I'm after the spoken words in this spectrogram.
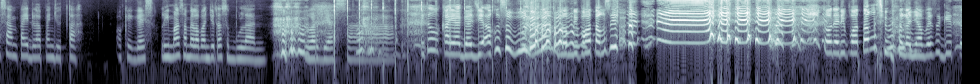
sampai 8 juta Oke guys, 5 sampai 8 juta sebulan. Luar biasa. Itu kayak gaji aku sebulan belum dipotong sih. Kalau udah dipotong juga nggak nyampe segitu.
